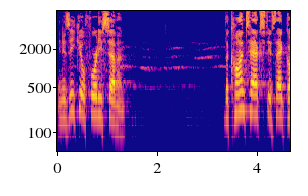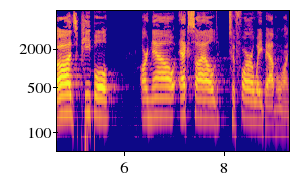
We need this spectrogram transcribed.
in Ezekiel 47, the context is that God's people are now exiled to faraway Babylon.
